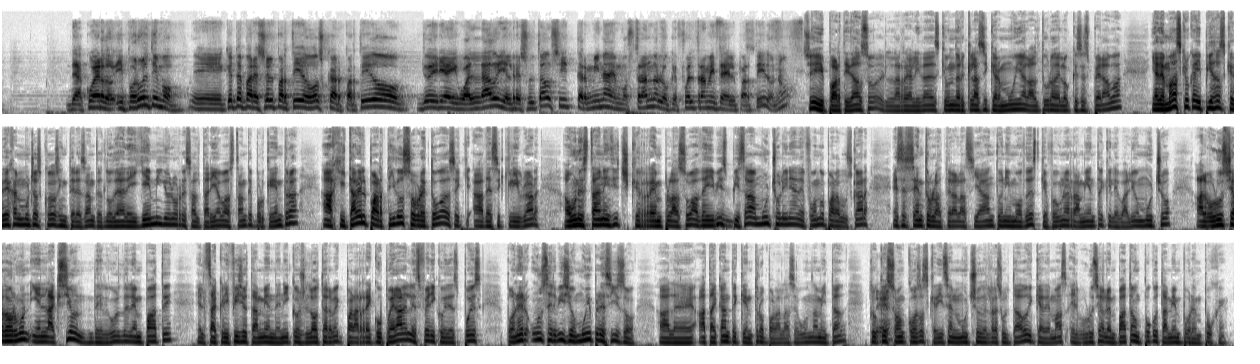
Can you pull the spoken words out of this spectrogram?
De acuerdo. Y por último, eh, ¿qué te pareció el partido, Oscar? Partido, yo diría, igualado y el resultado sí termina demostrando lo que fue el trámite del partido, ¿no? Sí, partidazo. La realidad es que Under Classic muy a la altura de lo que se esperaba. Y además creo que hay piezas que dejan muchas cosas interesantes. Lo de Adeyemi yo lo resaltaría bastante porque entra a agitar el partido, sobre todo a, desequilibrar a un Stanisic que reemplazó a Davis. Mm. Pisaba mucho línea de fondo para buscar ese centro lateral hacia Anthony Modest, que fue una herramienta que le valió mucho al Borussia Dortmund. Y en la acción del gol del empate, el sacrificio también de Nico Schlotterbeck para recuperar el esférico y después poner un servicio muy preciso al eh, atacante que entró para la segunda mitad. Creo que son cosas que dicen mucho del resultado y que además el Borussia lo empata un poco también por empuje.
